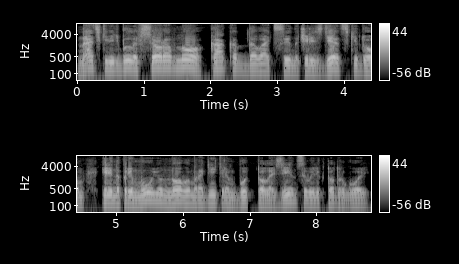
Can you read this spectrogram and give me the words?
Надьке ведь было все равно, как отдавать сына через детский дом или напрямую новым родителям, будь то Лозинцев или кто другой.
